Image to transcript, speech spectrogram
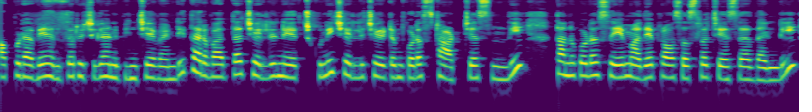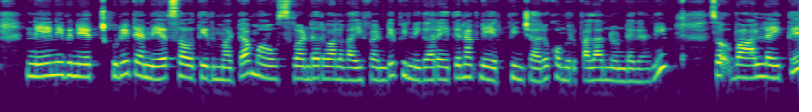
అప్పుడు అవే ఎంతో రుచిగా అనిపించేవండి. తర్వాత చెల్లి నేర్చుకుని చెల్లి చేయటం కూడా స్టార్ట్ చేసింది. తను కూడా సేమ్ అదే ప్రాసెస్లో చేసేదండి. నేను ఇవి నేర్చుకుని టెన్ ఇయర్స్ అవుతుంది అనమాట మా హౌస్ వండర్ వాళ్ళ వైఫ్ అండి. పిన్ని గారు అయితే నాకు నేర్పించారు కొమురుపలాన్ని ఉండగాని. సో వాళ్ళైతే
